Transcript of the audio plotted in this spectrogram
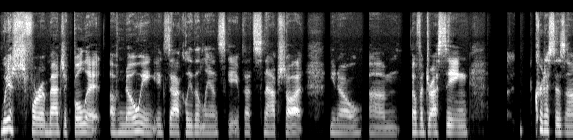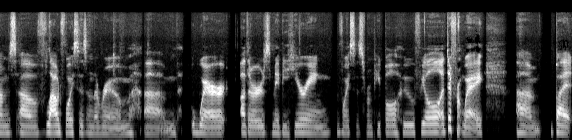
wish for a magic bullet of knowing exactly the landscape, that snapshot, you know, um, of addressing criticisms of loud voices in the room um, where others may be hearing voices from people who feel a different way. Um, but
